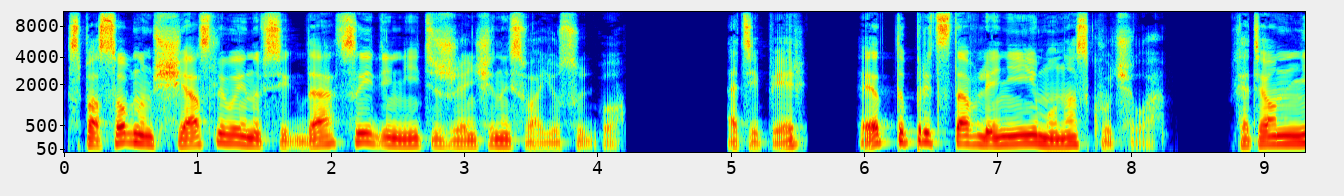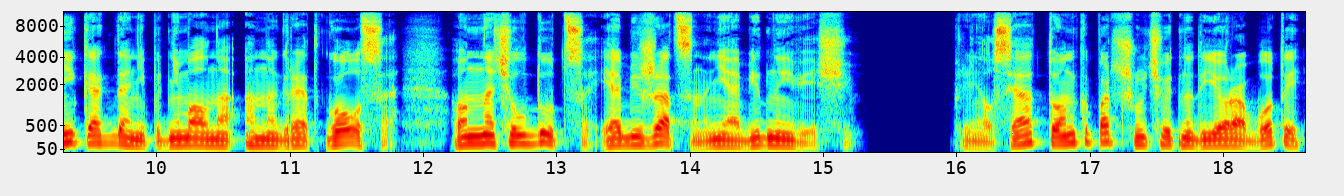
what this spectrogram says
способном счастливо и навсегда соединить с женщиной свою судьбу. А теперь это представление ему наскучило. Хотя он никогда не поднимал на Аннагрет голоса, он начал дуться и обижаться на необидные вещи. Принялся тонко подшучивать над ее работой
